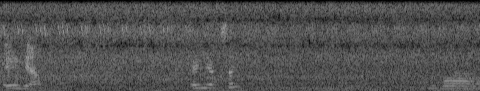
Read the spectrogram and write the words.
Ayun diyo. Ayun diyo, sir. Wow.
